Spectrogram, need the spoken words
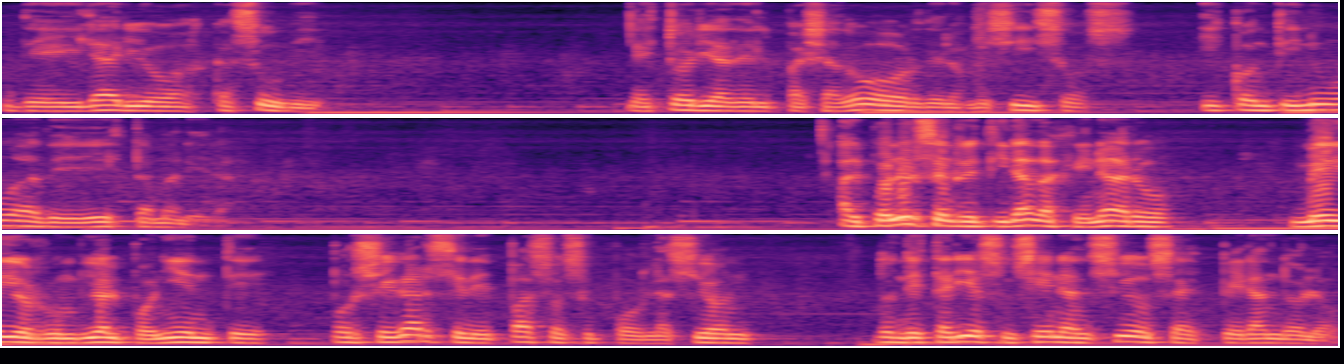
de Hilario Ascasubi, la historia del payador, de los mellizos, y continúa de esta manera. Al ponerse en retirada Genaro, medio rumbió al poniente por llegarse de paso a su población, donde estaría su cena ansiosa esperándolo.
